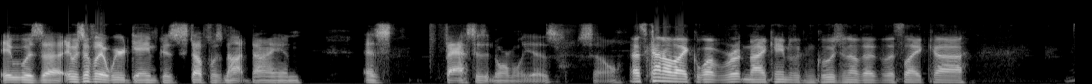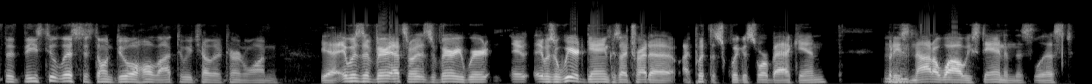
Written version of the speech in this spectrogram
it was uh, it was definitely a weird game because stuff was not dying as fast as it normally is. So That's kind of like what Root and I came to the conclusion of that. It's like uh, th- these two lists just don't do a whole lot to each other. Turn one. yeah, it was a very that's what it was a very weird. It, it was a weird game because I try to I put the Squigosaur back in, but he's not a while we stand in this list,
